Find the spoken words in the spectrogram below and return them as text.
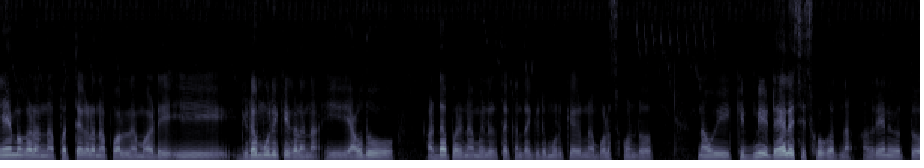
ನಿಯಮಗಳನ್ನು, ಪಥ್ಯಗಳನ್ನು ಪಾಲನೆ ಮಾಡಿ ಈ ಗಿಡಮೂಲಿಕೆಗಳನ್ನು, ಈ ಯಾವುದು ಅಡ್ಡ ಪರಿಣಾಮಗಳಿರ್ತಕ್ಕಂಥ ಗಿಡಮೂಲಿಕೆಗಳನ್ನ ಬಳಸ್ಕೊಂಡು ನಾವು ಈ ಕಿಡ್ನಿ ಡಯಾಲಿಸಿಸ್ಗೆ ಹೋಗೋದನ್ನ ಅಂದರೆ ಏನು ಇವತ್ತು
